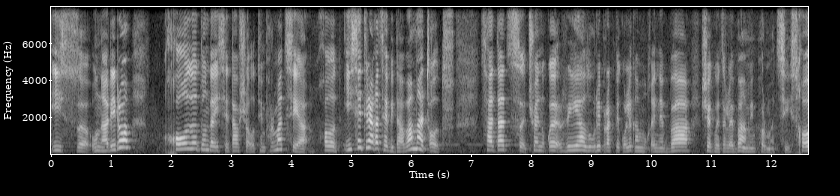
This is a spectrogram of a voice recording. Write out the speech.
ის უნარი, რომ холод უნდა ისე დავშალოთ ინფორმაცია, холод ისეთ რაღაცები დავამატოთ, სადაც ჩვენ უკვე რეალური პრაქტიკული გამოყენება შეგვეძლება ამ ინფორმაციის, ხო?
